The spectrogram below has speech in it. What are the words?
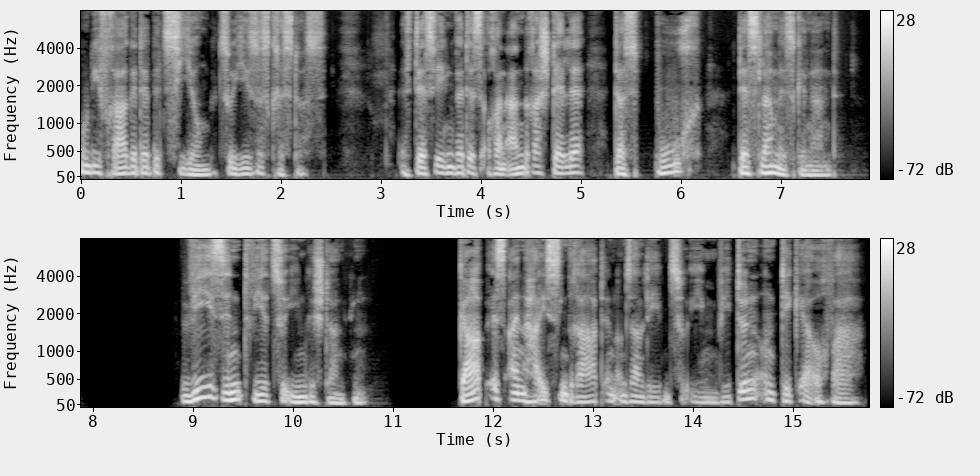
um die Frage der Beziehung zu Jesus Christus. Deswegen wird es auch an anderer Stelle das Buch des Lammes genannt. Wie sind wir zu ihm gestanden? Gab es einen heißen Draht in unserem Leben zu ihm, wie dünn und dick er auch war?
